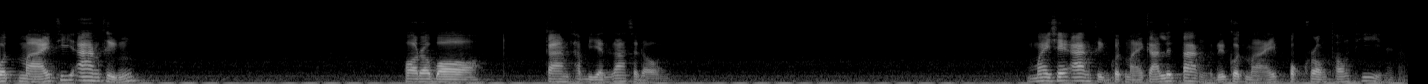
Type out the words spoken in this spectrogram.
กฎหมายที่อ้างถึง พรบการทะเบียนราษฎร ไม่ใช่อ้างถึงกฎหมายการเลือกตั้ง หรือกฎหมายปกครองท้องที่นะครับ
